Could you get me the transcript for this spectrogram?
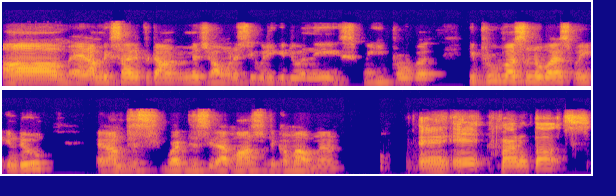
Um, and I'm excited for Donovan Mitchell. I want to see what he can do in the East. He proved it. He proved us in the West what he can do, and I'm just ready to see that monster to come out, man. And, and final thoughts.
